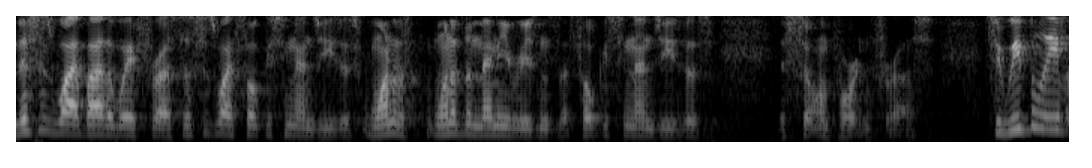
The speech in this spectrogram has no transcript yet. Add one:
And this is why, by the way, for us, this is why focusing on Jesus, one of, one of the many reasons that focusing on Jesus is so important for us. See, we believe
